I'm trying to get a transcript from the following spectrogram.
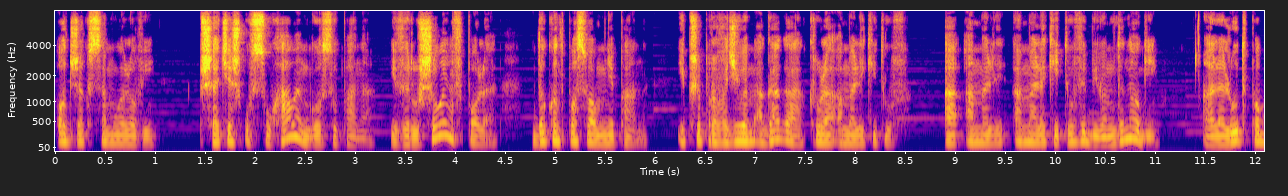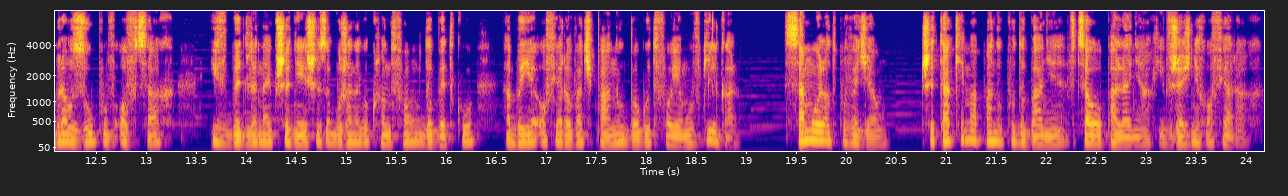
odrzekł Samuelowi: Przecież usłuchałem głosu Pana i wyruszyłem w pole, dokąd posłał mnie Pan, i przyprowadziłem Agaga, króla Amalekitów, a Amel Amalekitów wybiłem do nogi. Ale lud pobrał z łupu w owcach i w bydle najprzedniejsze zaburzonego klątwą dobytku, aby je ofiarować Panu, Bogu Twojemu w Gilgal. Samuel odpowiedział, czy takie ma Pan upodobanie w całopaleniach i w rzeźnych ofiarach,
